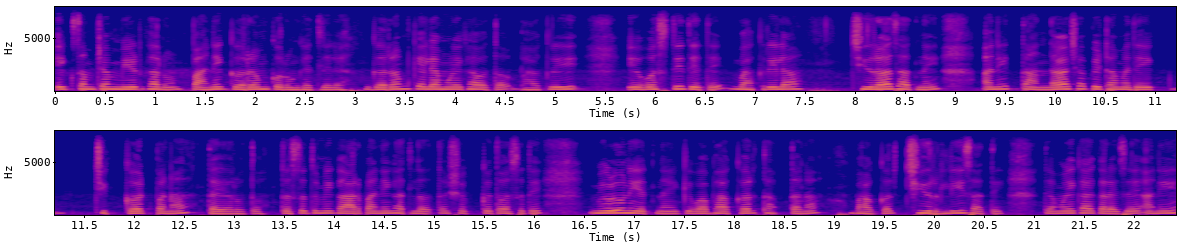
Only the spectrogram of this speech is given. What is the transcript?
एक चमचा मीठ घालून पाणी गरम करून घेतलेलं आहे. गरम केल्यामुळे काय होतं? भाकरी व्यवस्थित येते. भाकरीला चिरा जात नाही आणि तांदळाच्या पिठामध्ये एक चिकटपणा तयार होतो. तसं तुम्ही गार पाणी घातलं तर शक्यतो असं ते मिळून येत नाही किंवा भाकर थापताना भाकर चिरली जाते. त्यामुळे काय करायचं आहे आणि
